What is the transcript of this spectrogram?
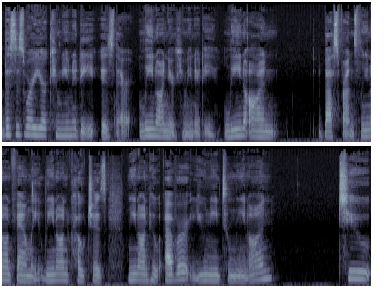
This is where your community is there. Lean on your community, lean on best friends, lean on family, lean on coaches, lean on whoever you need to lean on to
